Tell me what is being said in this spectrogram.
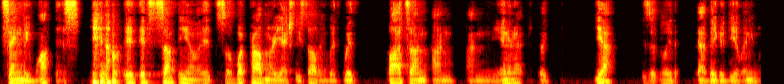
saying we want this. You know, it, it's something, you know, it's so what problem are you actually solving with, with bots on, on, on the internet? Like, yeah, is it really that big a deal anyway?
